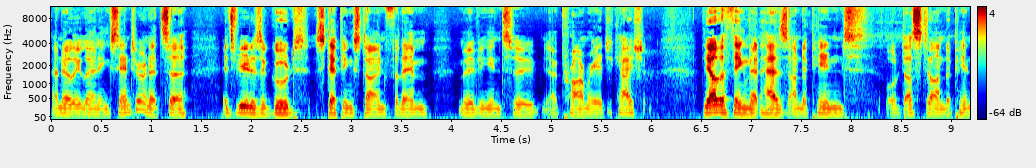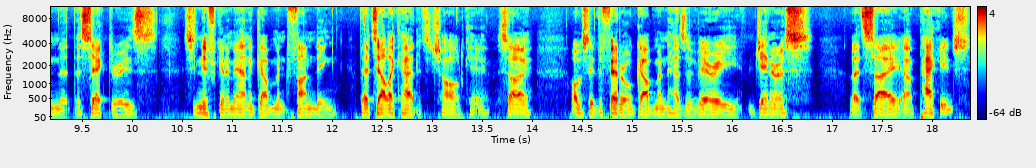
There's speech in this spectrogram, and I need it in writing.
an early learning centre, and it's a it's viewed as a good stepping stone for them moving into you know, primary education. The other thing that has underpinned or does still underpin that the sector is significant amount of government funding that's allocated to childcare. So obviously the federal government has a very generous, let's say, uh, package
